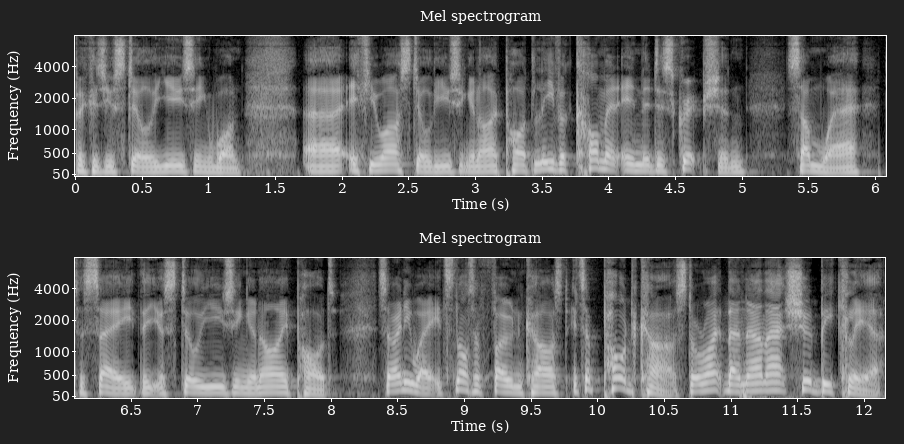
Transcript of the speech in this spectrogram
because you're still using one. Uh, if you are still using an iPod, leave a comment in the description somewhere to say that you're still using an iPod. So, anyway, it's not a phone cast, it's a podcast. All right, now that should be clear.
